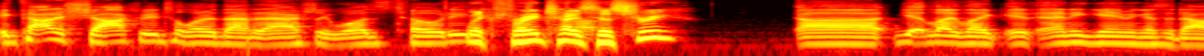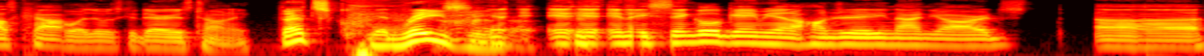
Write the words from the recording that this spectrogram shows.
It kind of shocked me to learn that it actually was Toney. Like franchise Uh, history? uh, yeah, like like in any game against the Dallas Cowboys, it was Kadarius Toney. That's crazy. In, in, in a single game, he had 189 yards. Uh,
